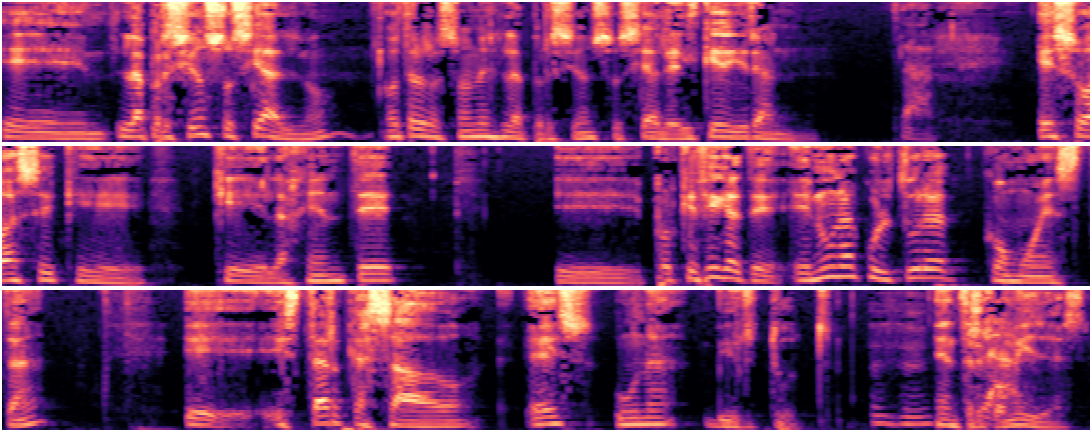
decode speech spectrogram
eh, la presión social, ¿no? Otra razón es la presión social, el qué dirán. Claro. Eso hace que, que la gente... eh, porque fíjate, en una cultura como esta, eh, estar casado es una virtud, entre claro, comillas.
